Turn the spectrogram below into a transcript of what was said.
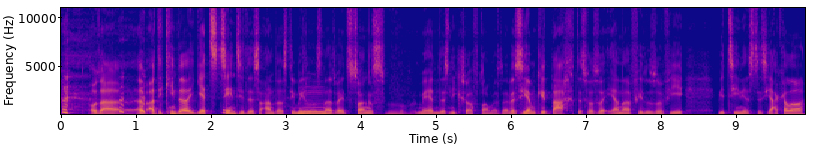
Oder äh, die Kinder, jetzt sehen sie das anders, die Mädels. Mhm. Nicht? Weil jetzt sagen sie, wir hätten das nie geschafft damals. Nicht? Weil sie haben gedacht, das war so eher eine Philosophie, wir ziehen jetzt das Jackerl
